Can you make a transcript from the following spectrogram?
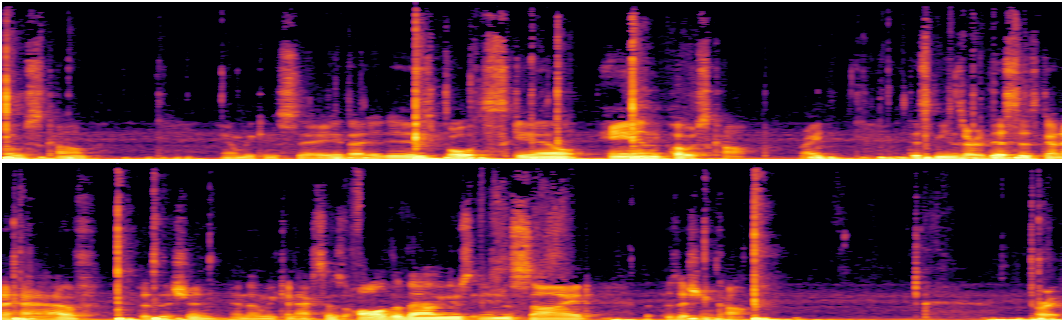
post comp, and we can say that it is both scale and post comp, right? This means our this is going to have position, and then we can access all the values inside the position comp. All right,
